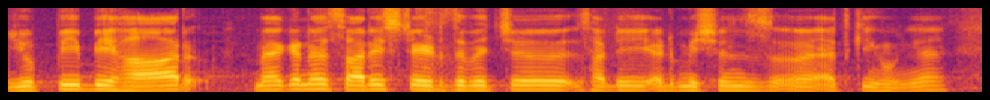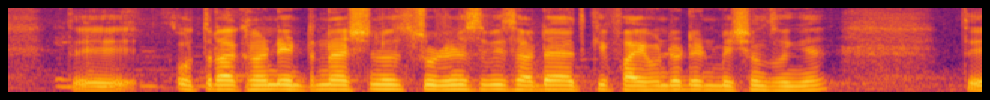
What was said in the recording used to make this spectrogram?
ਯੂਪੀ ਬਿਹਾਰ ਮੈਂ ਕਹਿੰਦਾ ਸਾਰੇ ਸਟੇਟ ਦੇ ਵਿੱਚ ਸਾਡੀ ਐਡਮਿਸ਼ਨਸ ਐਤਕੀ ਹੋਈਆਂ। ਤੇ ਉੱਤਰਾਖੰਡ ਇੰਟਰਨੈਸ਼ਨਲ ਸਟੂਡੈਂਟਸ ਵੀ ਸਾਡਾ ਐਤਕੀ 500 ਐਡਮਿਸ਼ਨਸ ਹੋਈਆਂ। ਤੇ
